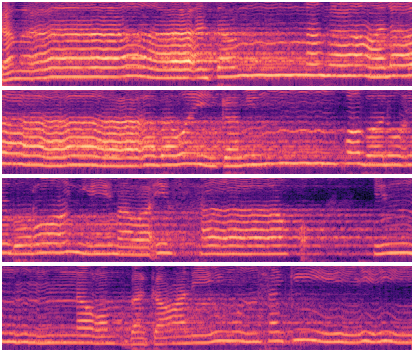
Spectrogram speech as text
كما أتمها على أبويك من قبل إبراهيم وإسحاق. إن ربك عليم حكيم.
